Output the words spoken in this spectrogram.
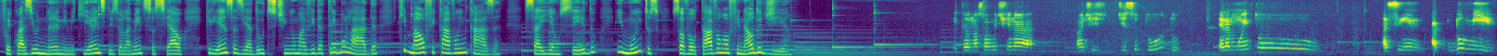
Foi quase unânime que antes do isolamento social, crianças e adultos tinham uma vida tribulada que mal ficavam em casa, saíam cedo e muitos só voltavam ao final do dia. Então, nossa rotina antes disso tudo era muito assim, dormir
